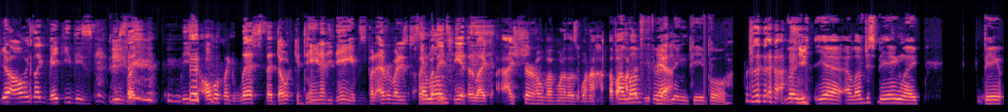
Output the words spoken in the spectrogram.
you're always like making these these like these almost like lists that don't contain any names, but everybody's just like I when they see it, they're like, I sure hope I'm one of those one of a I hundred love people. threatening people. Like You- yeah i love just being like being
